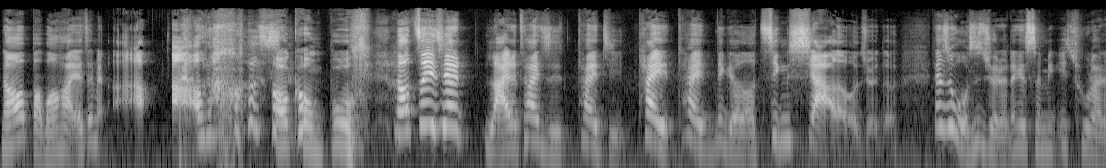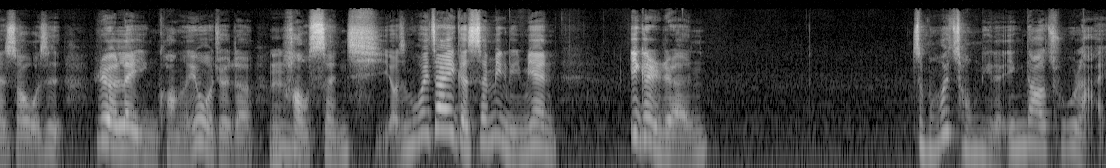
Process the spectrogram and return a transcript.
然后宝宝还在那边啊啊。好恐怖！然后这一切来的太急、太急、太太那个惊吓了，我觉得。但是我是觉得那个生命一出来的时候，我是热泪盈眶的，因为我觉得好神奇哦！怎么会在一个生命里面，一个人怎么会从你的阴道出来？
